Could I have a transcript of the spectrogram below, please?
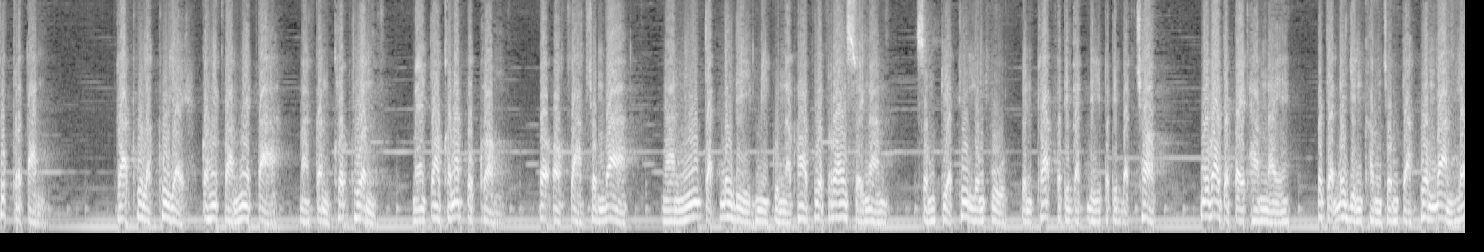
ทุกประการ พระผู้หลักผู้ใหญ่ก็ให้ความเมตตามากันครบถ้วน แม้เจ้าคณะปกครอง ก็ออกปากชมว่า งานนี้จัดได้ดีมีคุณภาพเรียบร้อยสวยงาม สมเกียรติที่หลวงปู่เป็นพระปฏิบัติดีปฏิบัติชอบ ไม่ว่าจะไปทางไหน ก็จะได้ยินคำชมจากเพื่อนบ้านและ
